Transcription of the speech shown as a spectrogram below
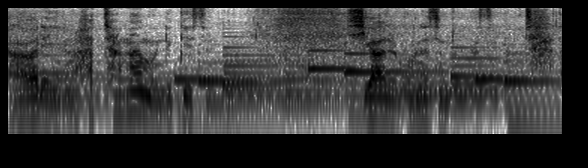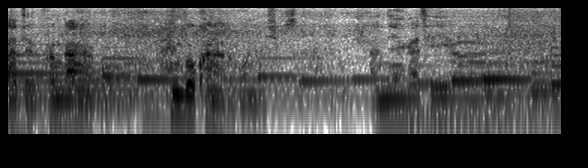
가을의 이런 화창함을 느낄 수 있는 시간을 보냈으면 좋겠어요. 자, 다들 건강하고 행복한 하루 보내십시오. 안녕히 가세요.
